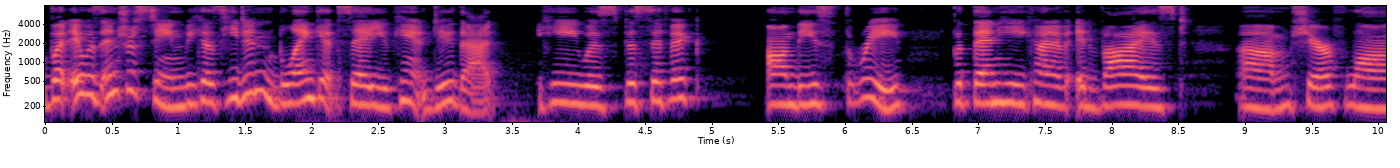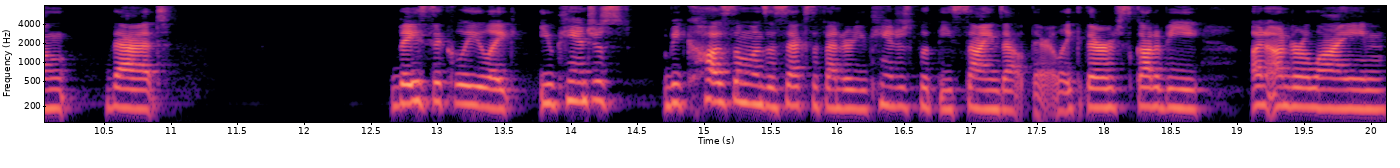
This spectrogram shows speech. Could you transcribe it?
but it was interesting because he didn't blanket say you can't do that. He was specific on these three but then he kind of advised um, sheriff long that basically like you can't just because someone's a sex offender you can't just put these signs out there. Like there's got to be an underlying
